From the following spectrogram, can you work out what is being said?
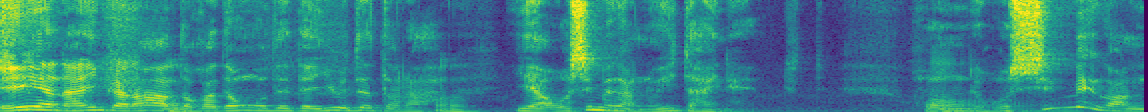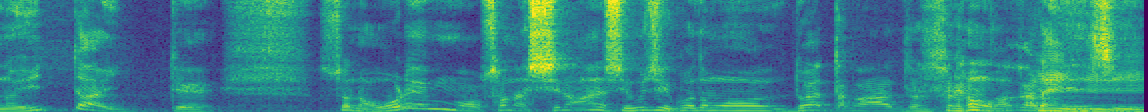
ええやないんかなとかで思ってて言うてたらうん「いやおしめが縫いたいねん」ほんでおしめが抜いたいってそんな俺もそんな知らんしうち子供どうやったかってそれも分からへんし、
